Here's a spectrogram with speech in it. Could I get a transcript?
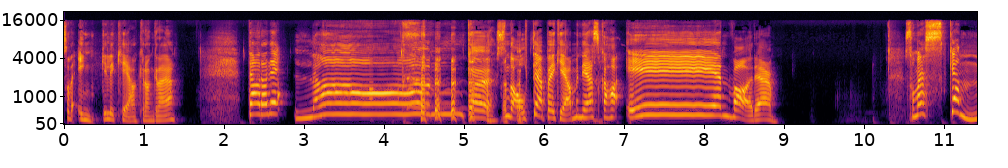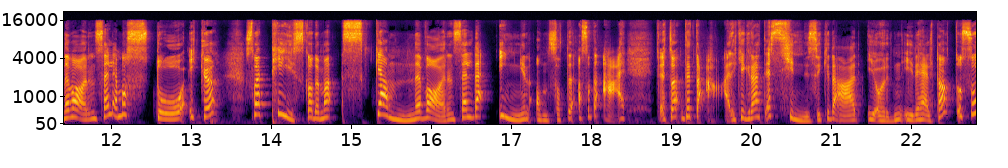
Sånn enkel Ikea-krangreie. Der er det lang kø, som det alltid er på Ikea, men jeg skal ha én vare. Så må jeg skanne varen selv. Jeg må stå i kø. Så må jeg piske og dømme skanne varen selv. Det er ingen ansatte altså det er, du, Dette er ikke greit. Jeg synes ikke det er i orden i det hele tatt. Og så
